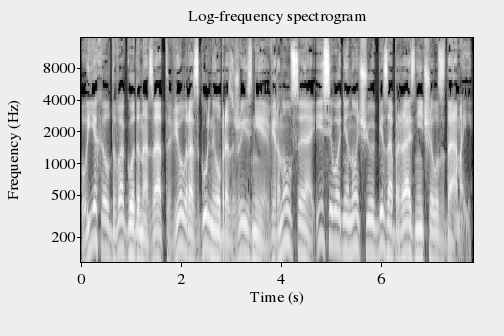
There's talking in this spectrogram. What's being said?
Уехал два года назад, вел разгульный образ жизни, вернулся и сегодня ночью безобразничал с дамой.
